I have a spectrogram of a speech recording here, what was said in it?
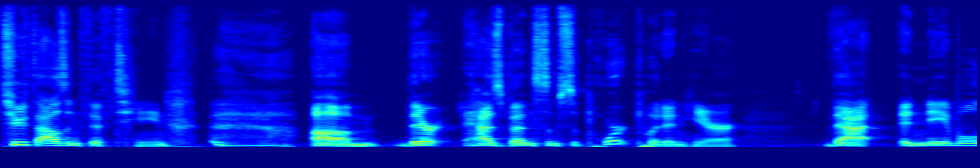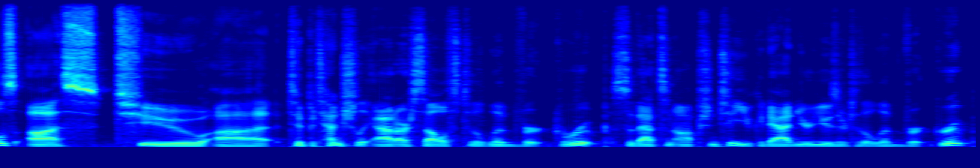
2015, um, there has been some support put in here that enables us to uh, to potentially add ourselves to the libvirt group. So that's an option too. You could add your user to the libvirt group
